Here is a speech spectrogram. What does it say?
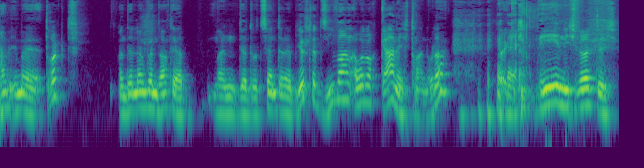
habe immer gedrückt und dann irgendwann sagte er, mein, der Dozent in der Bierstadt, Sie waren aber noch gar nicht dran, oder? nee, nicht wirklich.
